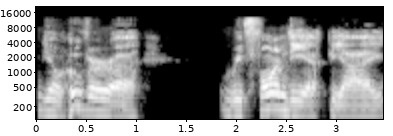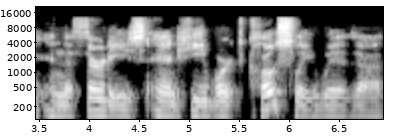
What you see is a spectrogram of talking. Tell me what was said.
You know, Hoover uh, reformed the FBI in the 30s, and he worked closely with uh,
